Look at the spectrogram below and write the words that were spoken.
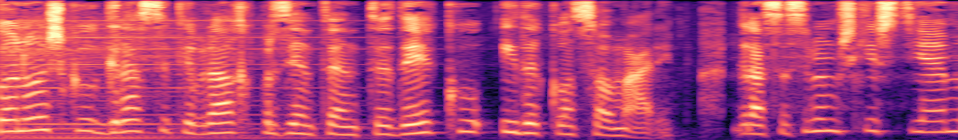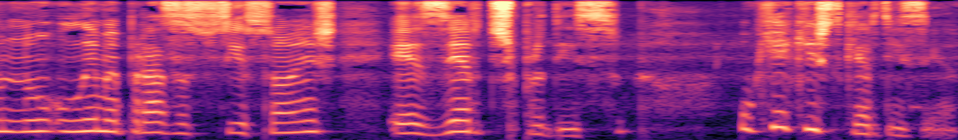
Conosco, Graça Cabral, representante da DECO e da Consomare. Graça, sabemos que este ano o lema para as associações é zero desperdício. O que é que isto quer dizer?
